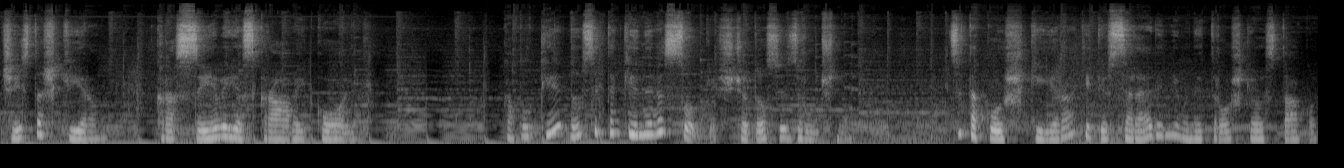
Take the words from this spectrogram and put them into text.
чиста шкіра, красивий яскравий колір. Каблуки досить такі невисокі, що досить зручно. Це також шкіра, тільки всередині вони трошки ось так от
